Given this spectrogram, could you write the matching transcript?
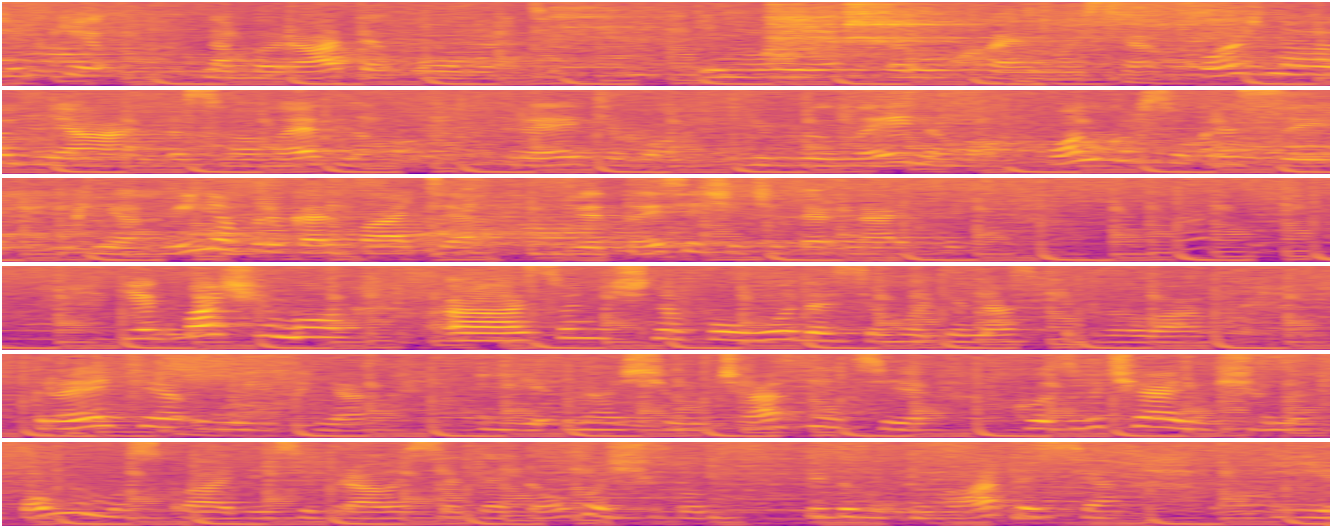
тільки набирати обертів. І ми рухаємося кожного дня до славетного третього ювілейного конкурсу краси Княгиня Прикарпаття 2014. Як бачимо, е, сонячна погода сьогодні нас підвела. 3 липня, і наші учасниці, хо- звичайно, що не в повному складі, зібралися для того, щоб підготуватися і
